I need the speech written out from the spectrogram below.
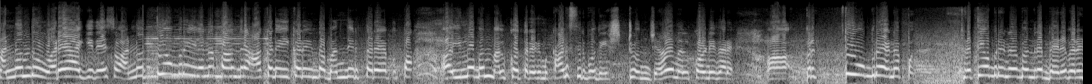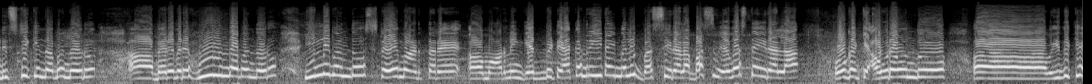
ಹನ್ನೊಂದುವರೆ ಆಗಿದೆ. ಸೊ ಪ್ರತಿಯೊಬ್ರು ಏನಪ್ಪಾ ಅಂದ್ರೆ ಆ ಕಡೆ ಈ ಕಡೆಯಿಂದ ಬಂದಿರ್ತಾರೆ. ಪಾಪ ಇಲ್ಲೇ ಬಂದು ಮಲ್ಕೋತಾರೆ. ನಿಮ್ಗೆ ಕಾಣಿಸ್ತಿರ್ಬೋದು ಎಷ್ಟೊಂದು ಜನ ಮಲ್ಕೊಂಡಿದ್ದಾರೆ. ಪ್ರತಿಯೊಬ್ರು ಏನಪ್ಪ ಪ್ರತಿಯೊಬ್ರು ಏನಪ್ಪ ಬಂದ್ರೆ ಬೇರೆ ಬೇರೆ ಡಿಸ್ಟಿಕ್ ಇಂದ ಬಂದವರು ಬೇರೆ ಬೇರೆ ಊರಿಂದ ಬಂದವರು, ಇಲ್ಲಿ ಬಂದು ಸ್ಟೇ ಮಾಡ್ತಾರೆ ಮಾರ್ನಿಂಗ್ ಎದ್ಬಿಟ್ಟು. ಯಾಕಂದ್ರೆ ಈ ಟೈಮಲ್ಲಿ ಬಸ್ ಇರಲ್ಲ ಬಸ್ ವ್ಯವಸ್ಥೆ ಇರಲ್ಲ. ಹೋಗಕ್ಕೆ ಅವರ ಒಂದು ಇದಕ್ಕೆ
